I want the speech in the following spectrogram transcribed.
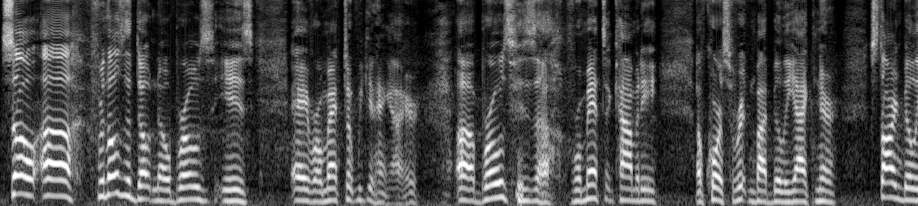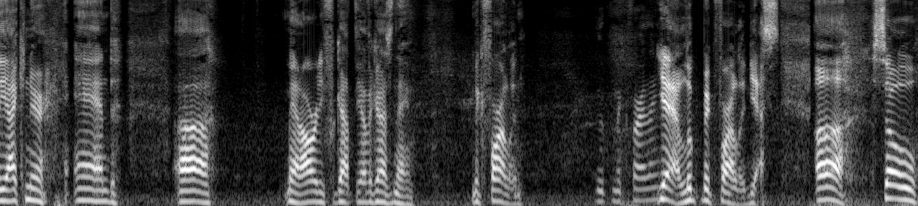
So, uh, for those that don't know, Bros is a romantic. We can hang out here. Uh, Bros is a romantic comedy, of course, written by Billy Eichner, starring Billy Eichner, and uh, man, I already forgot the other guy's name, Macfarlane. Luke Macfarlane. Yeah, Luke Macfarlane. Yes. Uh, so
